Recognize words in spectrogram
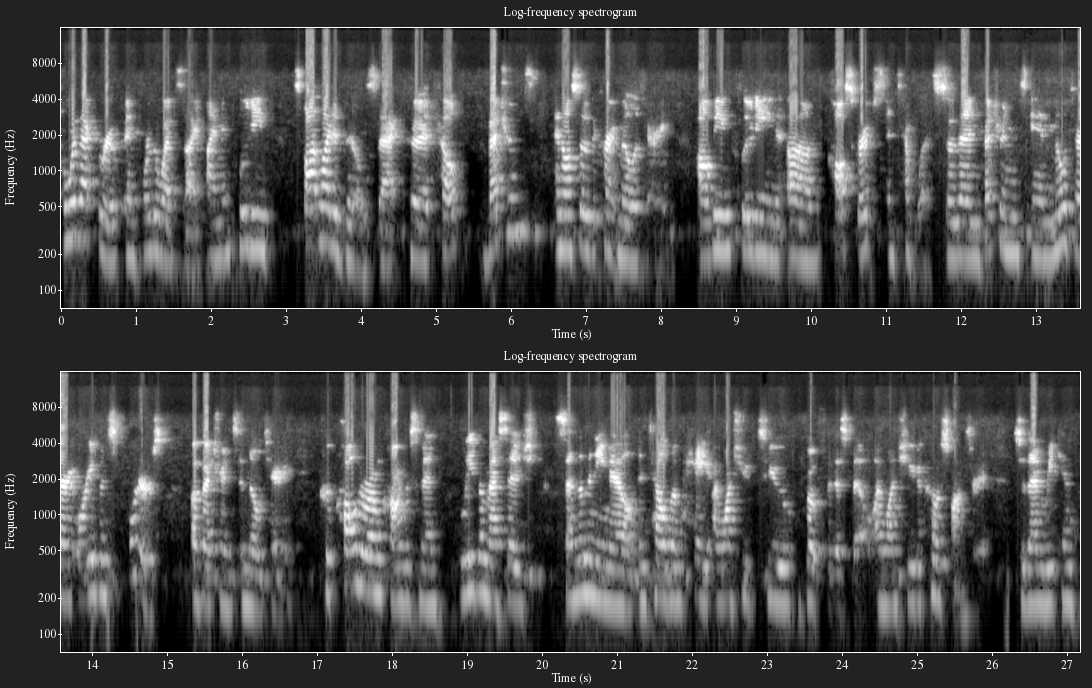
for that group and for the website, I'm including spotlighted bills that could help veterans and also the current military. I'll be including um, call scripts and templates. So then veterans in military or even supporters of veterans in military could call their own congressman, leave a message, send them an email, and tell them, hey, I want you to vote for this bill. I want you to co sponsor it. So then we can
